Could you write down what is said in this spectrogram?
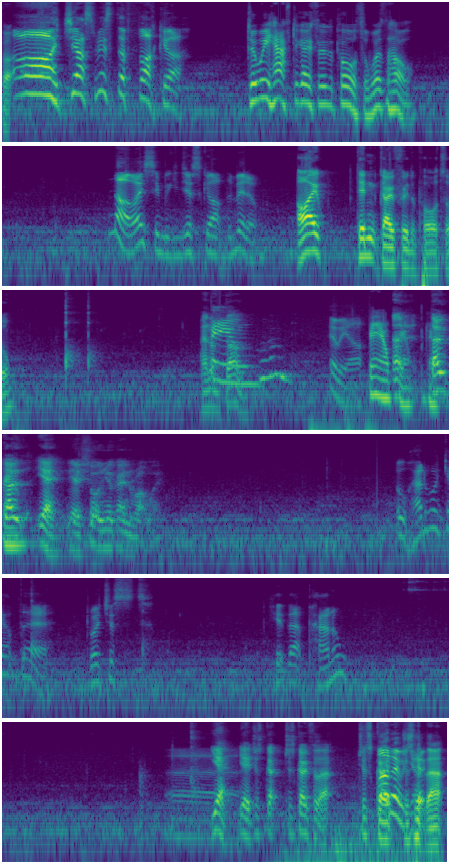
but Oh, I just missed the fucker! Do we have to go through the portal? Where's the hole? No, I see we can just go up the middle. I didn't go through the portal, and I'm done. There we are. Uh, don't go. Yeah, yeah, Shaun, you're going the right way. Oh, how do I get up there? Do I just hit that panel? Uh, Yeah, yeah, just go, just go for that. Just go, Oh, there we just go. hit that.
